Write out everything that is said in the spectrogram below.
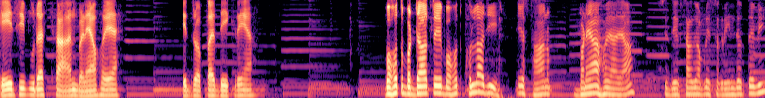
ਇਹ ਜੀ ਪੂਰਾ ਸਥਾਨ ਬਣਿਆ ਹੋਇਆ ਹੈ। ਇਧਰੋਂ ਆਪਾਂ ਦੇਖ ਰਹੇ ਹਾਂ। ਬਹੁਤ ਵੱਡਾ ਤੇ ਬਹੁਤ ਖੁੱਲਾ ਜੀ। ਇਹ ਸਥਾਨ ਬਣਿਆ ਹੋਇਆ ਆ। ਤੁਸੀਂ ਦੇਖ ਸਕਦੇ ਹੋ ਆਪਣੀ ਸਕਰੀਨ ਦੇ ਉੱਤੇ ਵੀ।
